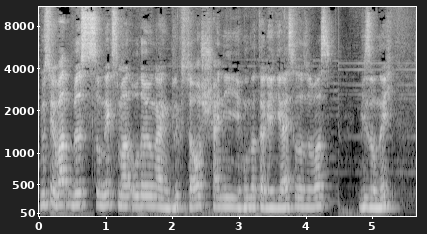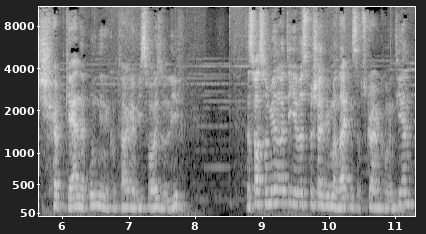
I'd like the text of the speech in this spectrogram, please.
Müssen wir warten bis zum nächsten Mal oder irgendeinen Glückstausch, Shiny 100er GGIs oder sowas. Wieso nicht? Schreibt gerne unten in die Kommentare, wie es bei euch so lief. Das war's von mir, Leute. Ihr wisst Bescheid, wie man liken, subscriben, kommentieren.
